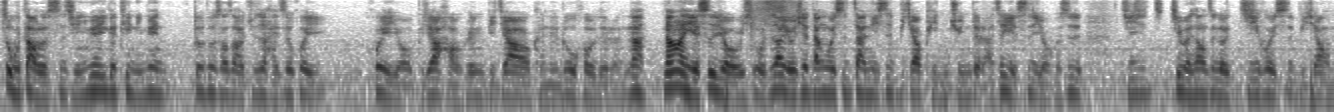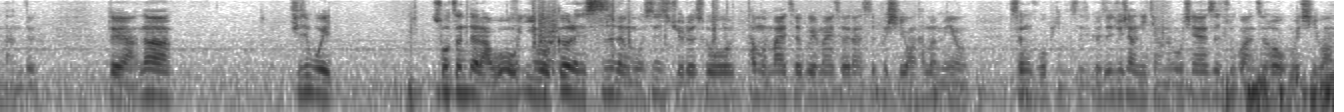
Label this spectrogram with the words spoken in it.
做到的事情，因为一个 team 里面多多少少就是还是会会有比较好跟比较可能落后的人。那当然也是有，我知道有一些单位是战力是比较平均的啦，这也是有。可是其实基本上这个机会是比较难的。对啊，那其实我也说真的啦，我我以我个人私人，我是觉得说他们卖车归卖车，但是不希望他们没有生活品质。可是就像你讲的，我现在是主管之后，我会希望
